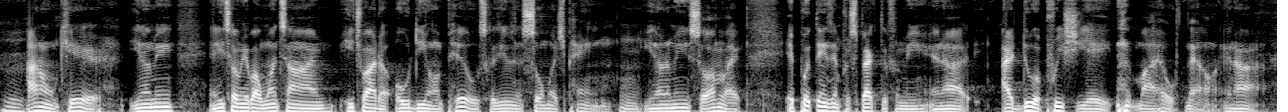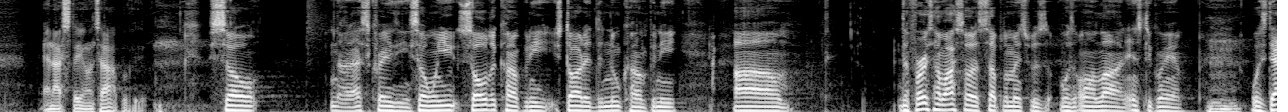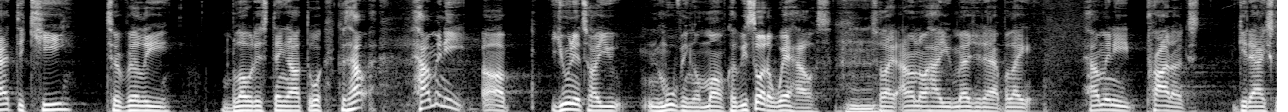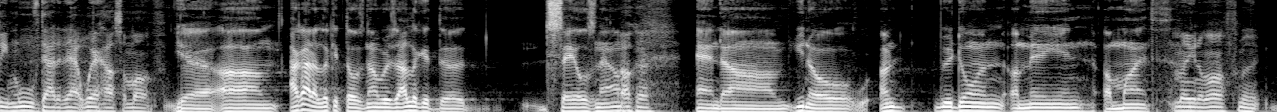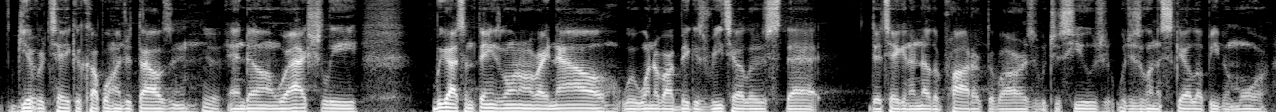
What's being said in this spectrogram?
Hmm. I don't care. You know what I mean? And he told me about one time he tried to OD on pills because he was in so much pain. Hmm. You know what I mean? So I'm like, it put things in perspective for me, and I I do appreciate my health now, and I and I stay on top of it. So, no, that's crazy. So when you sold the company, started the new company. Um, the first time I saw the supplements was was online, Instagram. Was that the key to really blow this thing out the way? Because how how many uh, units are you moving a month? Because we saw the warehouse. So like I don't know how you measure that, but like how many products get actually moved out of that warehouse a month? Yeah, um, I got to look at those numbers. I look at the sales now. Okay. And um, you know, I'm we're doing a million a month. A million a month. give or take a couple hundred thousand. Yeah. And um, we're actually we got some things going on right now with one of our biggest retailers that they're taking another product of ours, which is huge, which is going to scale up even more.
